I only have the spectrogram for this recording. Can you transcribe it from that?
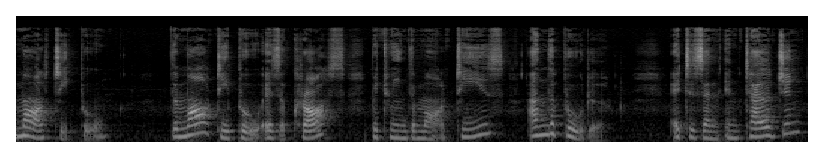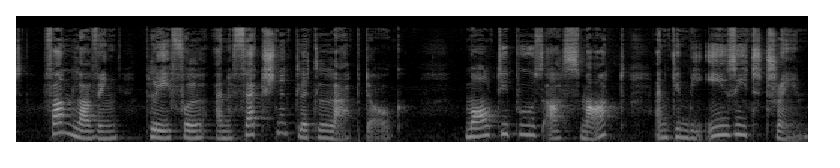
Maltipoo. The Maltipoo is a cross between the Maltese and the Poodle. It is an intelligent, fun-loving, playful and affectionate little lap lapdog. Maltipoos are smart and can be easy to train,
